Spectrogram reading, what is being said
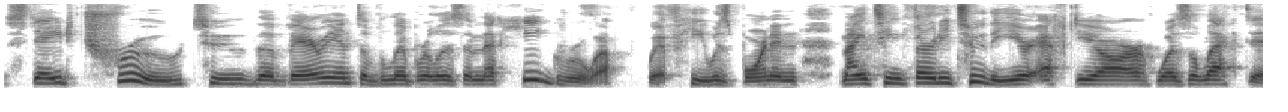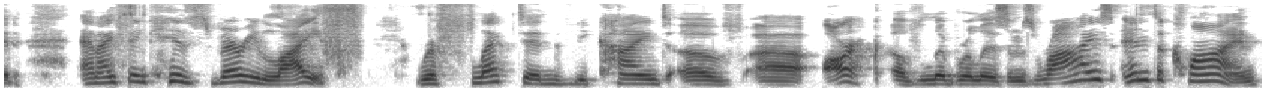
stayed true to the variant of liberalism that he grew up with. He was born in 1932, the year FDR was elected. And I think his very life reflected the kind of uh, arc of liberalism's rise and decline.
